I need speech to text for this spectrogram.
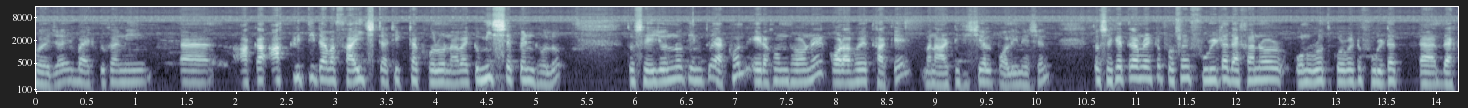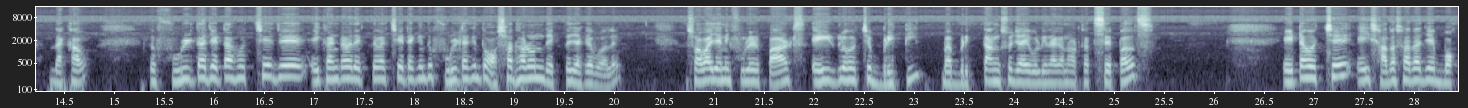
হয়ে যায় বা একটুখানি আকা, আকৃতিটা বা সাইজটা ঠিকঠাক হলো না বা একটু মিসশেপেন্ড হলো। তো সেই জন্য কিন্তু এখন এরকম ধরনের করা হয়ে থাকে মানে আর্টিফিশিয়াল পলিনেশন তো সেক্ষেত্রে আমরা একটু প্রথমে ফুলটা দেখানোর অনুরোধ করব, একটু ফুলটা দেখাও। তো ফুলটা যেটা হচ্ছে যে এইখানটা দেখতে পাচ্ছি, এটা কিন্তু ফুলটা কিন্তু অসাধারণ দেখতে যাকে বলে। সবাই জানি ফুলের পার্টস এইগুলো হচ্ছে বৃতি বা বৃত্তাংশ যাই বলি না কেন, অর্থাৎ সেপালস এটা হচ্ছে এই সাদা সাদা যে বক,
